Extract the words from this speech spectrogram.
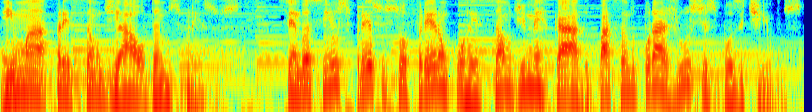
em uma pressão de alta nos preços. Sendo assim, os preços sofreram correção de mercado, passando por ajustes positivos.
